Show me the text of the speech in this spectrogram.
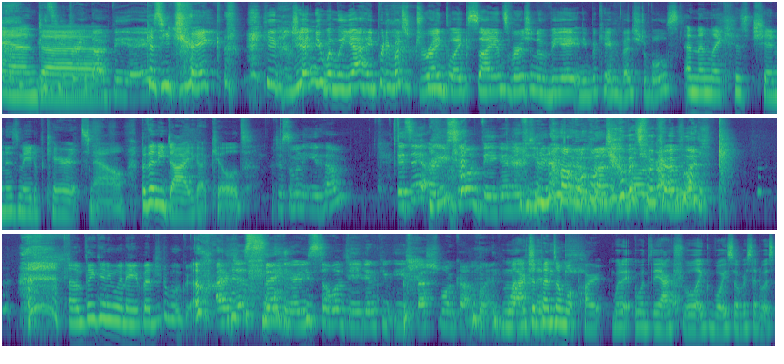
and Because he drank uh, that V8. because he drank. He genuinely, yeah, he pretty much drank like science version of V8 and he became vegetables. And then like his chin is made of carrots now. But then he died. He got killed. Does someone eat him? Is it? Are you still a vegan if you No. eat a vegetable Vegetable gremlin? gremlin. I don't think anyone ate vegetable gremlin. I'm just saying, are you still a vegan if you eat vegetable gremlin? Well, it depends on what part. What it, what the actual like voiceover said was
